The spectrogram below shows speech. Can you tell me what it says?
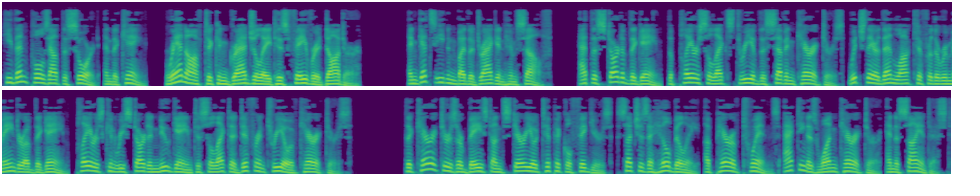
He then pulls out the sword, and the king ran off to congratulate his favorite daughter, and gets eaten by the dragon himself. At the start of the game, the player selects three of the seven characters, which they are then locked to for the remainder of the game. Players can restart a new game to select a different trio of characters. The characters are based on stereotypical figures, such as a hillbilly, a pair of twins acting as one character, and a scientist.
